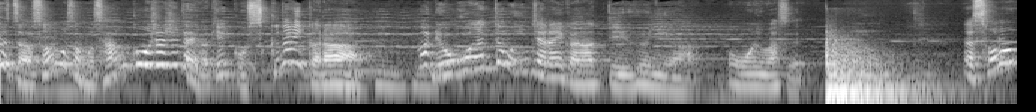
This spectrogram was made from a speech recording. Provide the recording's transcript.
物はそもそも参考書自体が結構少ないから、まあ、両方やってもいいんじゃないかなっていうふうには思います。その場合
